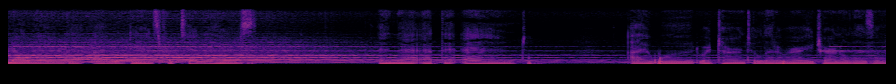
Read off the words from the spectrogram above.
knowing that I would dance for 10 years and that at the end, I would return to literary journalism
